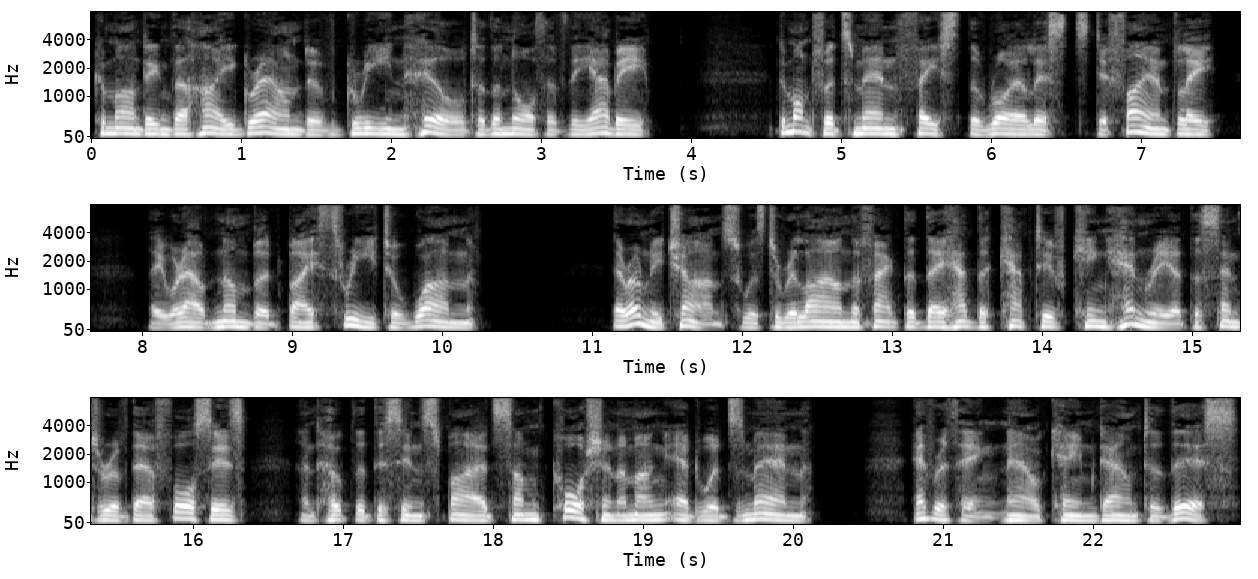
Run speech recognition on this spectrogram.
commanding the high ground of Green Hill to the north of the abbey. De Montfort's men faced the Royalists defiantly. They were outnumbered by three to one. Their only chance was to rely on the fact that they had the captive King Henry at the centre of their forces, and hope that this inspired some caution among Edward's men. Everything now came down to this.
